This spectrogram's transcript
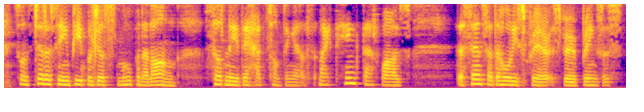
Mm. So instead of seeing people just moping along, suddenly they had something else. And I think that was the sense that the Holy Spirit, Spirit brings us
